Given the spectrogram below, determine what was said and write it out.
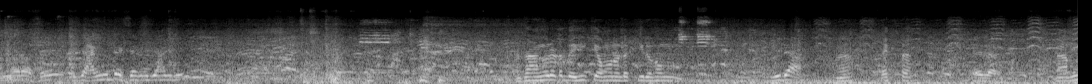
আনার আছে এই যে আঙুর দেখছেন এই যে আঙুর। আচ্ছা আঙুর এটা দেখি কেমন ওটা কীরকম? দুইটা। হ্যাঁ একটা? না, আপনি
